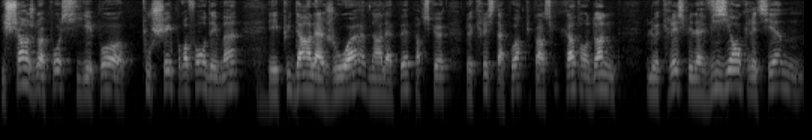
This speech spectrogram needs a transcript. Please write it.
ne changera pas s'il n'est pas touché profondément et puis dans la joie, dans la paix, parce que le Christ apporte. Puis parce que quand on donne le Christ et la vision chrétienne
